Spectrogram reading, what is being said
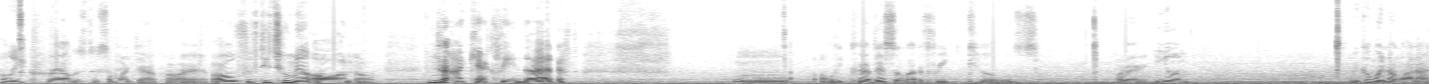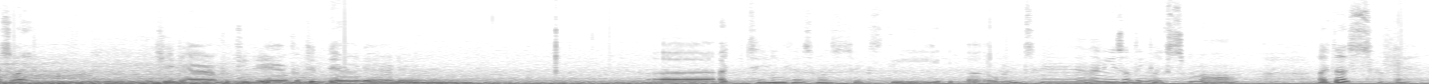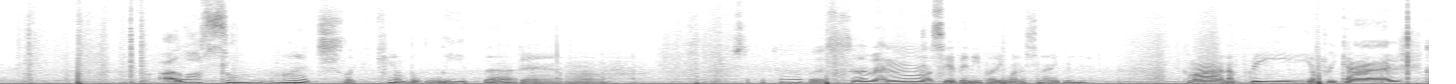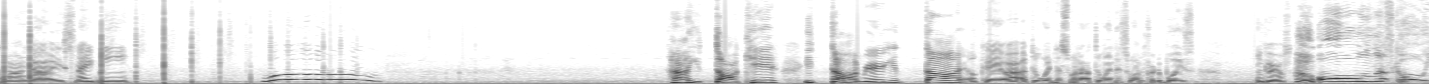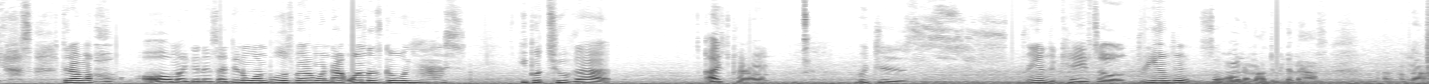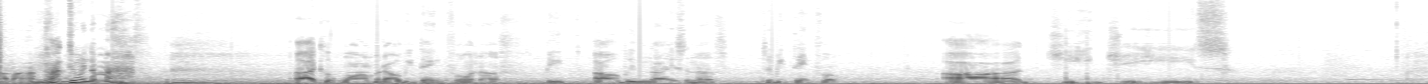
Holy crap! Let's do some more jackpot. Oh, 52 mil. Oh no, I can't clean that. Mm, holy crap! There's a lot of free kills. Or Elam. We could win a lot actually. Put you there, put you there, put you there, there, there. Uh, I think that's 160, uh, 110. I need something like small. Like this. Okay. I lost so much. Like, I can't believe that. Damn. Put a seven. Let's see if anybody want to snipe me. Come on, I'm free. I'm free cash. Come on, guys. Snipe me. Woo! Ha, you thought, kid. You thought, rare. You thought. Okay, I have to win this one. I have to win this one for the boys and girls. Oh, let's go. Yes. Did I want... Oh, my goodness. I didn't want bulls, but I won that one. Let's go. Yes. He put two of that. Ice crown. Which is 300k so 300 so oh, i'm not doing the math. I'm not i'm not, I'm not doing the math. Uh, i could one but i'll be thankful enough. Be i'll be nice enough to be thankful. Ah ggs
